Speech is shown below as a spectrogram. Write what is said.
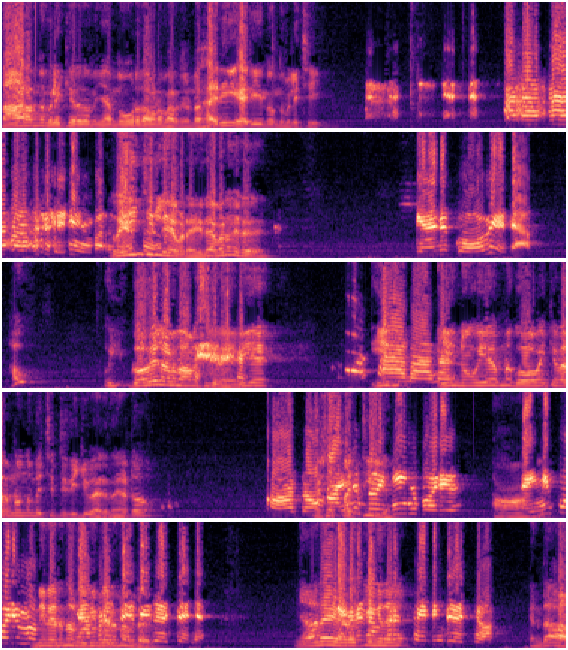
സാറൊന്ന് വിളിക്കരുതെന്ന് ഞാൻ നൂറ് തവണ പറഞ്ഞിട്ടുണ്ട്. ഹരി ഹരി എന്നൊന്ന് വിളിച്ചേ. റേഞ്ച് ഇല്ലേ എവിടെ ഇത് എവിടെ ഞാൻ ഗോവയിലാ. ഗോവയിലാണ് താമസിക്കുന്നത്. എനിക്ക് ഈ ഈ ന്യൂ ഇയറിന് ഗോവയ്ക്ക് വരണമെന്ന് വെച്ചിട്ടിരിക്കുവായിരുന്നു കേട്ടോ. ആണോ പക്ഷെ പറ്റിയില്ല. ഇനി ആ. വരുന്നുണ്ട്, ഇനി ഞാൻ വരുന്നുണ്ട്. ഞാൻ ഇടയ്ക്ക് ഇങ്ങനെ എന്താ ആ,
